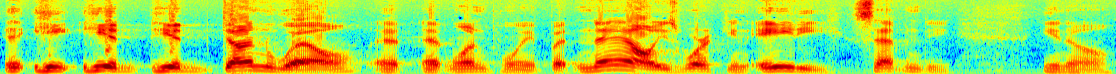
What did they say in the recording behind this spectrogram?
it, he, he, had, he had done well at, at one point, but now he's working 80, 70, you know,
